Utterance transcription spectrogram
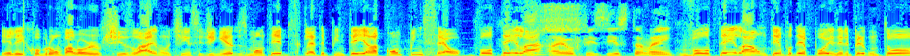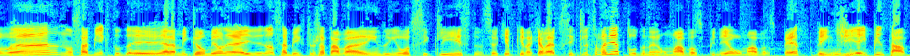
Ele cobrou um valor X lá, eu não tinha esse dinheiro, desmontei a bicicleta e pintei ela com pincel. Voltei lá, Ah, eu fiz isso também. voltei lá um tempo depois, ele perguntou, ah, não sabia que tu eh, era amigão meu, né? Ele não sabia que tu já tava indo em outro ciclista, não sei o quê, porque naquela época o ciclista fazia tudo, né? Arrumava os pneus, arrumava as peças, vendia e pintava.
